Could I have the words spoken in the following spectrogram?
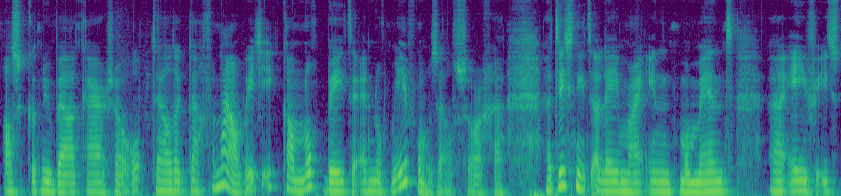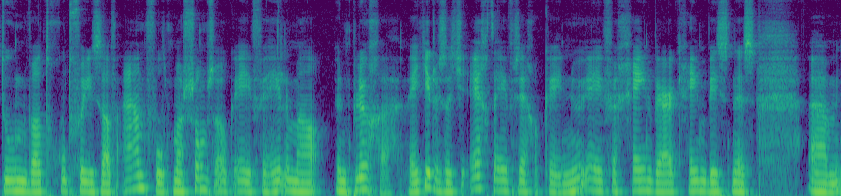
als ik het nu bij elkaar zo optelde, ik dacht van nou, weet je, ik kan nog beter en nog meer voor mezelf zorgen. Het is niet alleen maar in het moment uh, even iets doen wat goed voor jezelf aanvoelt, maar soms ook even helemaal unpluggen, weet je. Dus dat je echt even zegt, oké, nu even geen werk, geen business, um,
